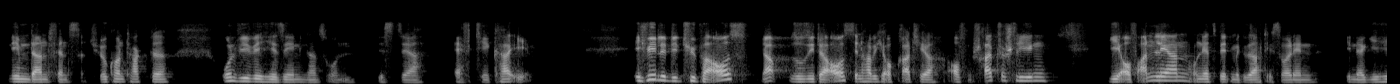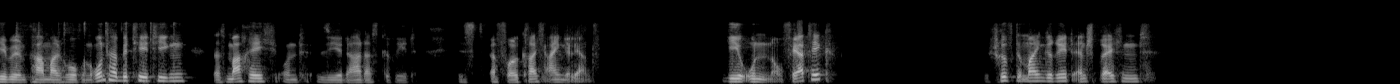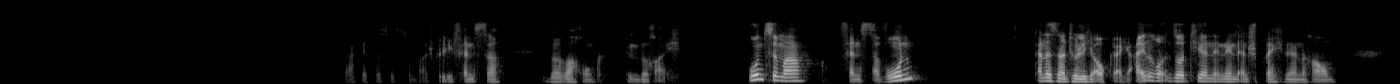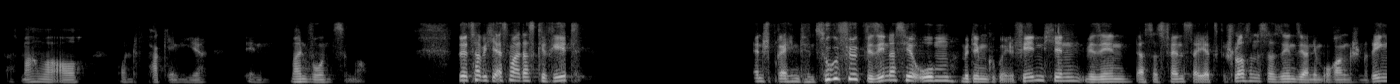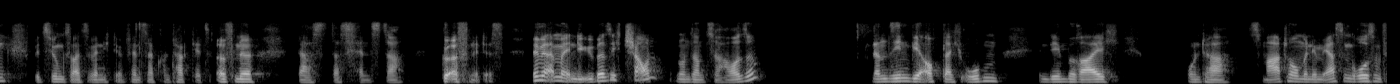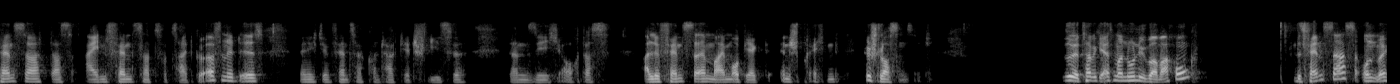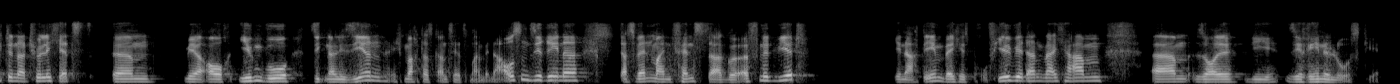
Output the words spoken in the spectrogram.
Nehmen dann Fenster-Türkontakte und wie wir hier sehen, ganz unten ist der FTKE. Ich wähle die Type aus. Ja, so sieht er aus. Den habe ich auch gerade hier auf dem Schreibtisch liegen. Gehe auf Anlernen und jetzt wird mir gesagt, ich soll den Energiehebel ein paar Mal hoch und runter betätigen. Das mache ich und siehe da, das Gerät ist erfolgreich eingelernt. Gehe unten auf Fertig, beschrifte mein Gerät entsprechend. Ich sage jetzt, das ist zum Beispiel die Fensterüberwachung im Bereich Wohnzimmer, Fenster Wohnen. Kann es natürlich auch gleich einsortieren in den entsprechenden Raum. Das machen wir auch und packe ihn hier in mein Wohnzimmer. So, jetzt habe ich erstmal das Gerät entsprechend hinzugefügt. Wir sehen das hier oben mit dem grünen Fähnchen. Wir sehen, dass das Fenster jetzt geschlossen ist. Das sehen Sie an dem orangen Ring, beziehungsweise wenn ich den Fensterkontakt jetzt öffne, dass das Fenster geöffnet ist. Wenn wir einmal in die Übersicht schauen, in unserem Zuhause, dann sehen wir auch gleich oben in dem Bereich unter Smart Home in dem ersten großen Fenster, dass ein Fenster zurzeit geöffnet ist. Wenn ich den Fensterkontakt jetzt schließe, dann sehe ich auch, dass alle Fenster in meinem Objekt entsprechend geschlossen sind. So, jetzt habe ich erstmal nur eine Überwachung des Fensters und möchte natürlich jetzt ähm, mir auch irgendwo signalisieren, ich mache das Ganze jetzt mal mit einer Außensirene, dass wenn mein Fenster geöffnet wird, je nachdem, welches Profil wir dann gleich haben, ähm, soll die Sirene losgehen.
